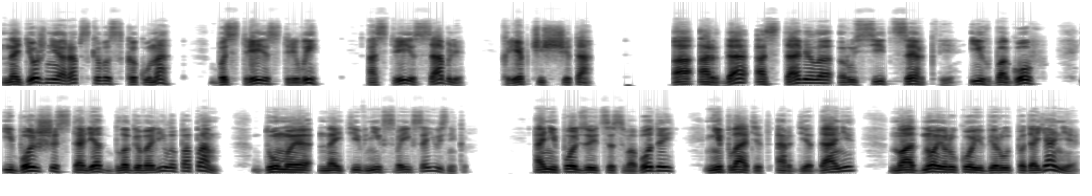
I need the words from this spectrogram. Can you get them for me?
надежнее арабского скакуна, быстрее стрелы, острее сабли, крепче щита. А Орда оставила Руси церкви, их богов и больше ста лет благоволила попам, думая найти в них своих союзников. Они пользуются свободой, не платят Орде дани, но одной рукой берут подаяние,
